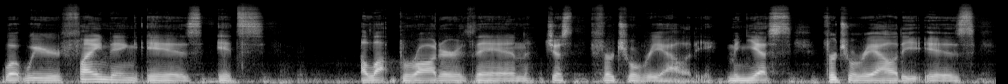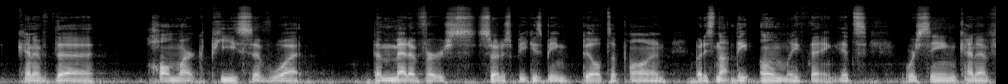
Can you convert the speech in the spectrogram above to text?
what we're finding is it's a lot broader than just virtual reality. I mean, yes, virtual reality is kind of the hallmark piece of what the metaverse, so to speak, is being built upon, but it's not the only thing. It's we're seeing kind of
